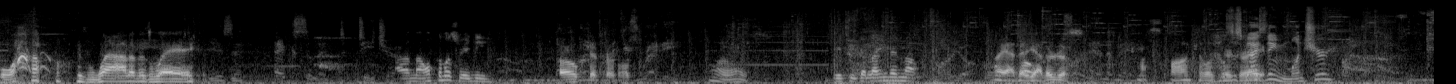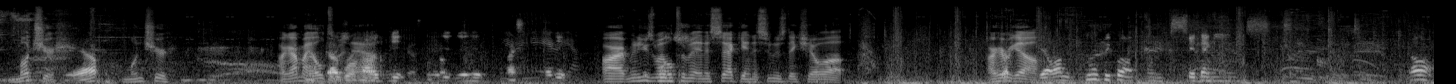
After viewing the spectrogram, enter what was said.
Wow. He's way out of his way. He is an excellent teacher. Uh, my ultimate's ready. Oh shit, Turtles. He's ready. Oh. If you can line them up. Oh yeah, they're, yeah, they're just my spawn killers. How's this They're guy's great. name? Muncher? Muncher. Yep. Muncher. I got my Yeah, ultimate now. Nice. Alright, I'm gonna use my ultimate in a second as soon as they show up. Alright, here we go. Yeah, on two people. on- Okay, thanks. No.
